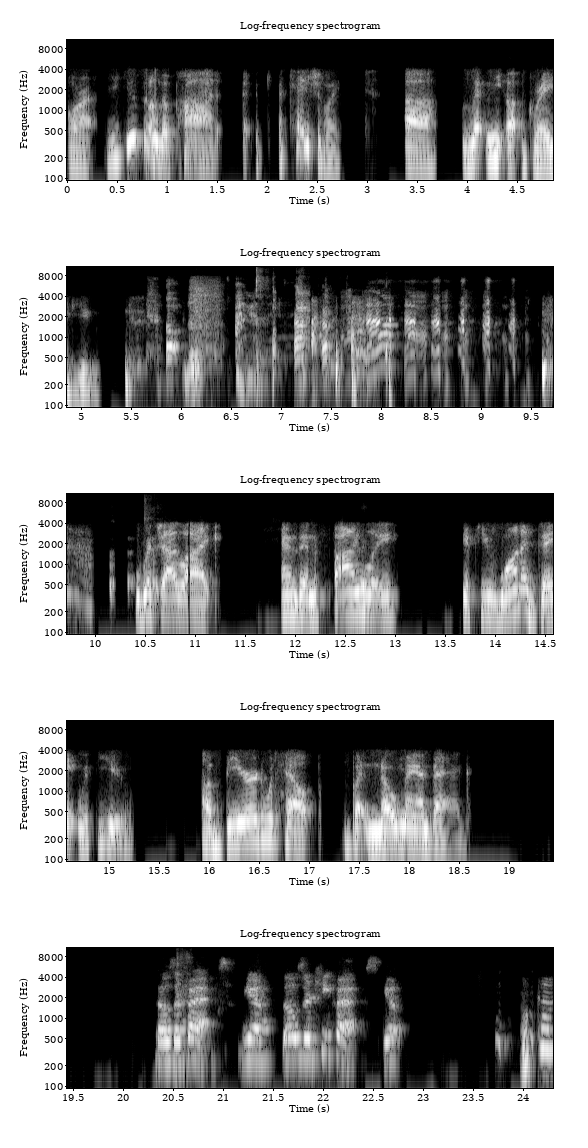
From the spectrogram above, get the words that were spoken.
or you use it on the pod occasionally, uh, let me upgrade you. Oh. which I like. And then finally, if you want a date with you, a beard would help, but no man bag. Those are facts. Yeah, those are key facts. Yep. Okay.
